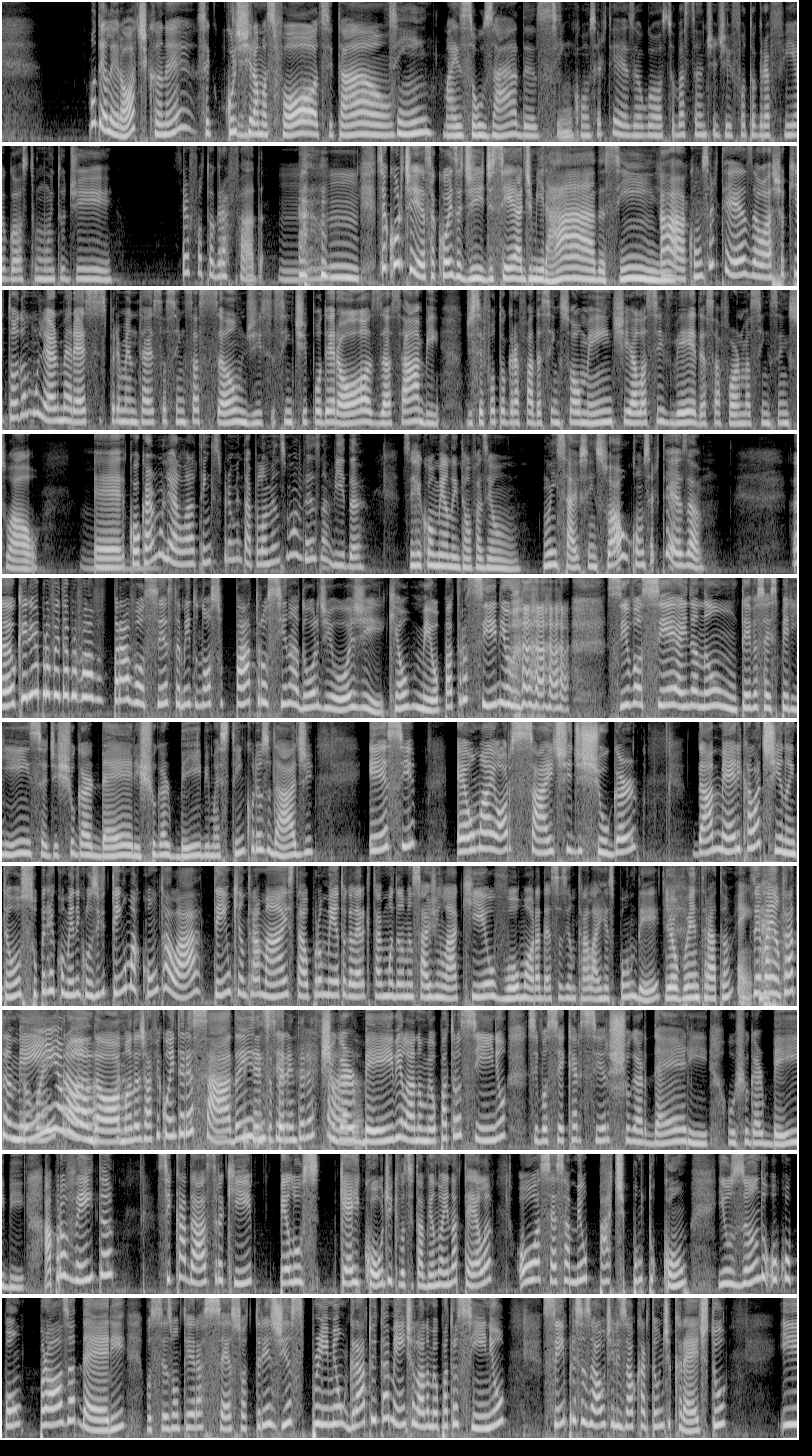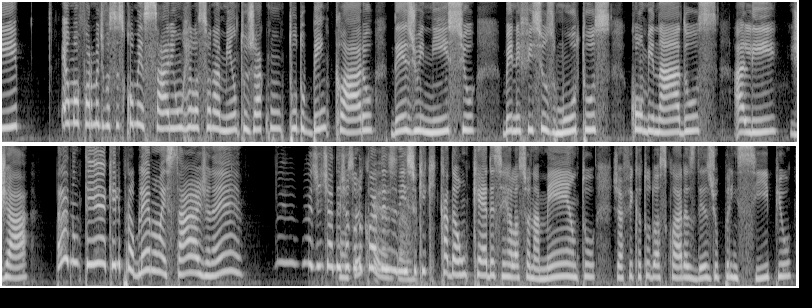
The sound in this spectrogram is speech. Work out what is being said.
modelo erótica, né? Você curte tirar umas fotos e tal, Sim, mais ousadas. sim, com certeza. Eu gosto bastante de fotografia, eu gosto muito de ser fotografada. Hum. Você curte essa coisa de, de ser admirada, assim? de- Ah, com certeza. Eu acho que toda mulher merece experimentar essa sensação de se sentir poderosa, sabe? De ser fotografada sensualmente e ela se vê dessa forma assim sensual. É, qualquer mulher ela tem que experimentar pelo menos uma vez na vida. Você recomenda, então, fazer um. Um ensaio sensual, com certeza. Ah, Eu queria aproveitar para falar para vocês também do nosso patrocinador de hoje, que é o meu patrocínio. Se você ainda não teve essa experiência de Sugar Daddy, Sugar Baby, mas tem curiosidade, esse é o maior site de sugar da América Latina. Então eu super recomendo, inclusive tem uma conta lá, tenho que entrar mais, tá? Eu prometo a galera que tá me mandando mensagem lá que eu vou uma hora dessas entrar lá e responder. Eu vou entrar também. Você vai entrar também, entrar. Amanda? Ó, a Amanda já ficou interessada em, em super ser interessada. Sugar Baby lá no meu patrocínio. Se você quer ser Sugar Daddy ou Sugar Baby, aproveita, se cadastra aqui pelo s- QR Code que você está vendo aí na tela ou acessa meupate.com e usando o cupom PROSADERY, vocês vão ter acesso a três dias premium gratuitamente lá no meu patrocínio, sem precisar utilizar o cartão de crédito. E é uma forma de vocês começarem um relacionamento já com tudo bem claro desde o início, benefícios mútuos combinados ali já, Pra não ter aquele problema mais tarde, né? A gente já deixa tudo claro desde o certeza. início o que, que cada um quer desse relacionamento, já fica tudo às claras desde o princípio.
